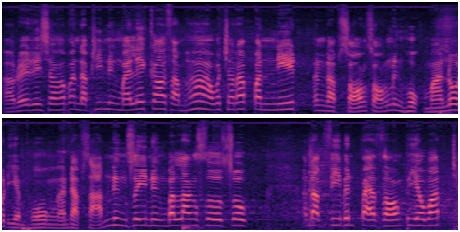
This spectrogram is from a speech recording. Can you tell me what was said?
เอาเรดิชครับ อันดับที่ 1 หมายเลข 935 วัชรปันนิตอันดับ 2 216 มาโนดเอี่ยมพงศ์อันดับ 3 141บัลลังก์สูสุข อันดับ 4 เป็น 82ปิยวัฒน์ช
